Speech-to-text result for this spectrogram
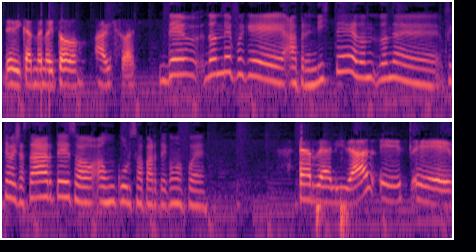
dedicándome todo a visual. Deb, ¿dónde fue que aprendiste? ¿Dónde, dónde- fuiste a Bellas Artes o a, a un curso aparte? ¿Cómo fue? En realidad es, eh,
